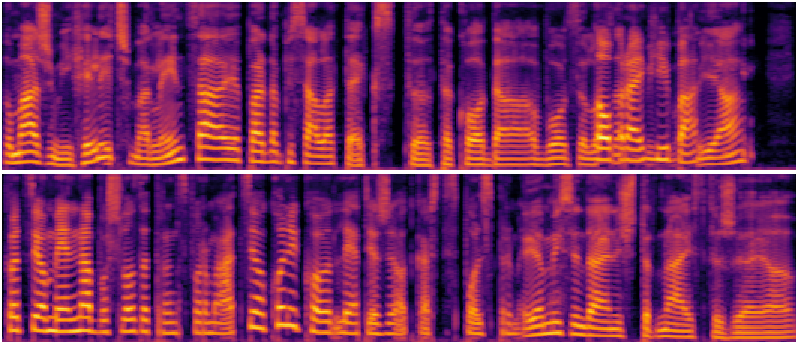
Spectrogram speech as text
Tomaž Mihelič, Marlenca je pa napisala tekst, eh, tako da bo zelo Dobra zanimivo. ekipa. Ja. Kot si omenila, bo šlo za transformacijo. Koliko let je že, odkar si spol spremenil? ja, mislim, da je eni 14 že. Ja.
